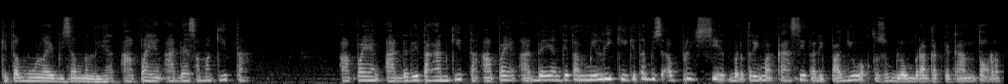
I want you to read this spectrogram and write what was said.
kita mulai bisa melihat apa yang ada sama kita. Apa yang ada di tangan kita, apa yang ada yang kita miliki, kita bisa appreciate. Berterima kasih tadi pagi waktu sebelum berangkat ke kantor.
